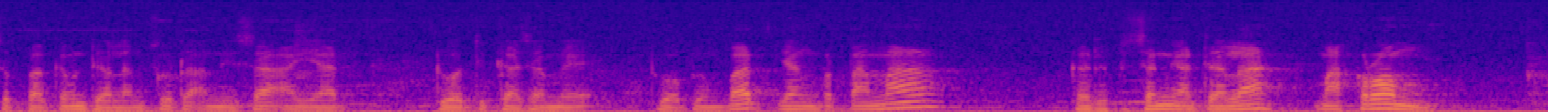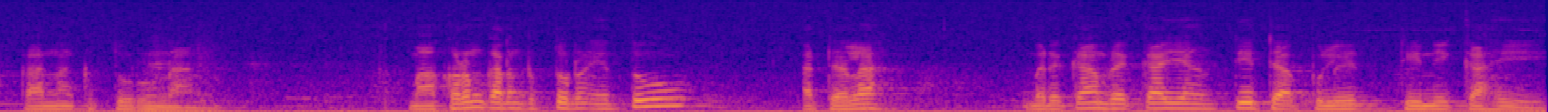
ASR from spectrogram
sebagaimana dalam surah An-Nisa ayat 23 sampai 24. Yang pertama garis besarnya adalah makrom karena keturunan. Makrom karena keturunan itu adalah mereka-mereka yang tidak boleh dinikahi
